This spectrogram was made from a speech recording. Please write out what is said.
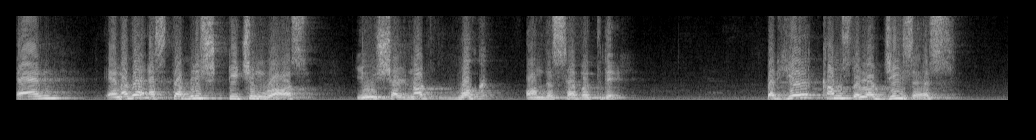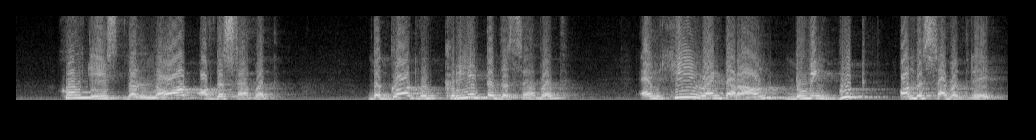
and another established teaching was, you shall not work on the Sabbath day. But here comes the Lord Jesus, who is the Lord of the Sabbath, the God who created the Sabbath, and he went around doing good on the Sabbath day.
